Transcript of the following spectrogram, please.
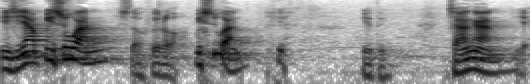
isinya pisuan astagfirullah pisuan ya. gitu jangan ya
